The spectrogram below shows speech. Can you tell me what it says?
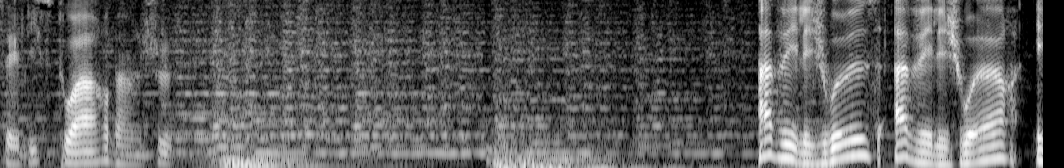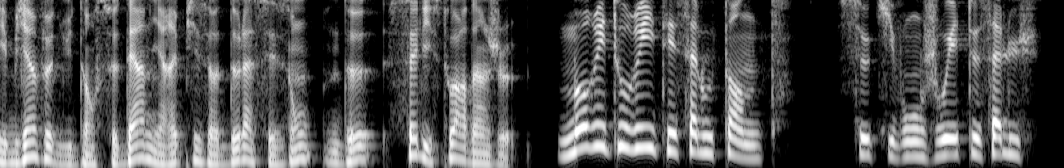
C'est l'histoire d'un jeu. Avez les joueuses, avez les joueurs, et bienvenue dans ce dernier épisode de la saison de C'est l'histoire d'un jeu. Morituri te salutante. Ceux qui vont jouer te saluent.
